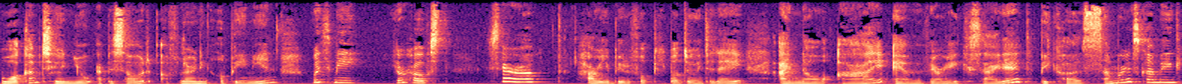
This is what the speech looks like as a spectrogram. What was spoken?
Welcome to a new episode of Learning Albanian with me, your host, Sarah. How are you beautiful people doing today? I know I am very excited because summer is coming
